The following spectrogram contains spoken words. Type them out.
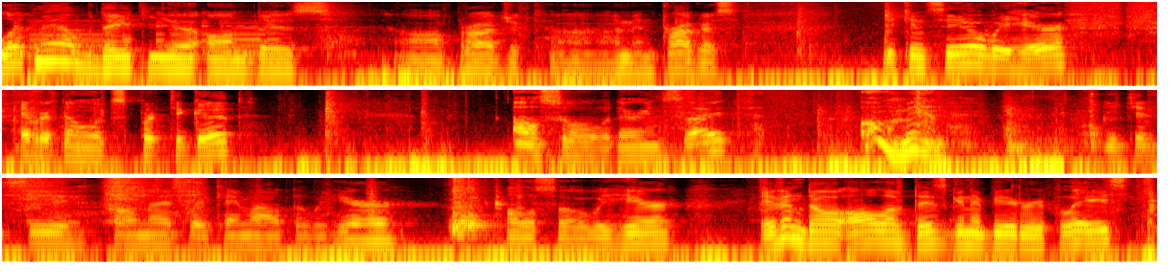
let me update you on this uh, project uh, I'm in progress. You can see over here everything looks pretty good. Also over there inside oh man. You can see how nicely came out over here also over here. Even though all of this gonna be replaced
